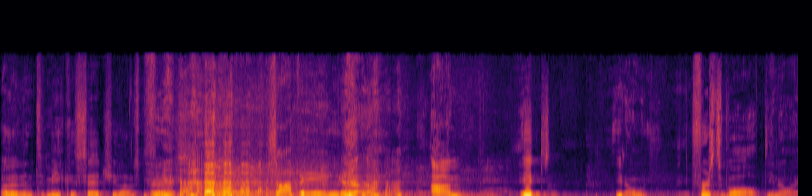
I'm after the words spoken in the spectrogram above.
Other than Tamika said she loves Paris. Shopping. yeah, um, it, you know, first of all, you know,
